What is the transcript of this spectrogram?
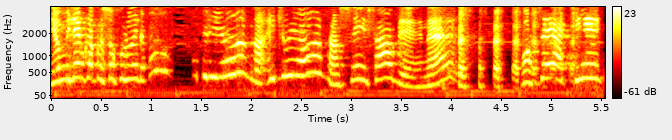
E eu me lembro que a pessoa falou ainda, oh, Adriana, Adriana, assim, sabe, né? Você aqui,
